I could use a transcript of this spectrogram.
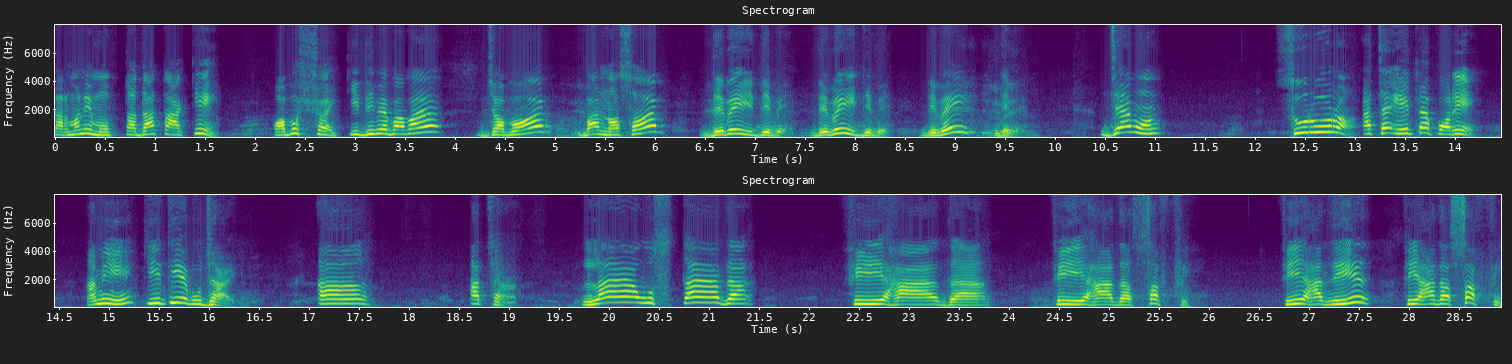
তার মানে মুক্তাদাটাকে অবশ্যই কি দিবে বাবা? জবর বা নসব দেবেই দেবে দেবেই দেবে দেবেই দেবে। যেমন সুরুর আচ্ছা এটা পরে আমি কি দিয়ে বুঝাই? আচ্ছা লা উস্তাদা ফি হাদা ফি হাদা সফি, ফি হাদি ফি হাদা সফি।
